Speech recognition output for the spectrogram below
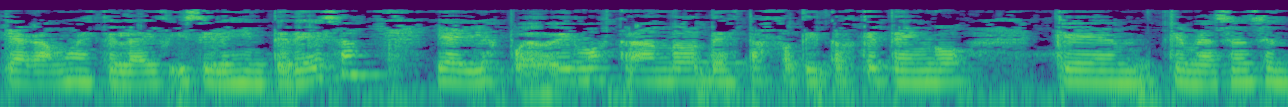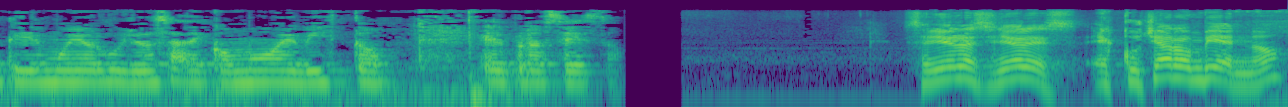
que hagamos este live y si les interesa. Y ahí les puedo ir mostrando de estas fotitos que tengo que, que me hacen sentir muy orgullosa de cómo he visto el proceso. Señoras y señores, escucharon bien, ¿no?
